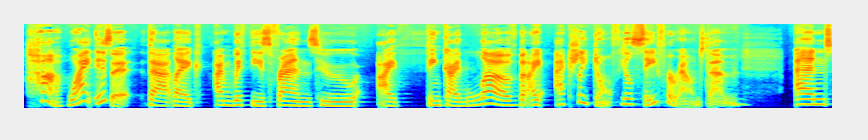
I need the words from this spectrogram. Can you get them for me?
"Huh, why is it that like I'm with these friends who I think I love, but I actually don't feel safe around them?" And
